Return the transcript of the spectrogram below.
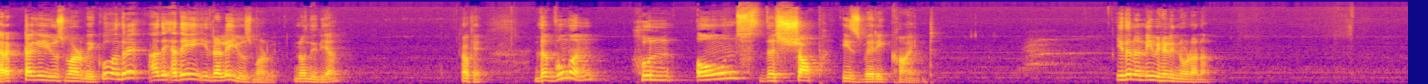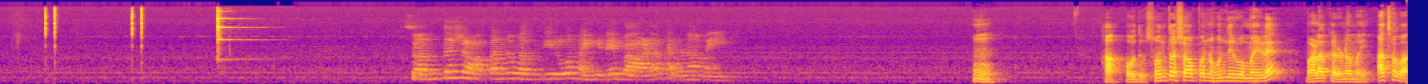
ಕರೆಕ್ಟಾಗಿ ಯೂಸ್ ಮಾಡಬೇಕು. ಅಂದರೆ ಅದೇ ಅದೇ ಇದರಲ್ಲೇ ಯೂಸ್ ಮಾಡಬೇಕು. ಇನ್ನೊಂದಿದೆಯಾ okay the woman who owns the shop is very kind ಇದನ್ನು ನೀವು ಹೇಳಿ ನೋಡೋಣ. ಸ್ವಂತ ಶಾಪ್ ಅನ್ನು ಹೊಂದಿರುವ ಮಹಿಳೆ ಬಹಳ ಕರುಣಾಮಯಿ. ಹ್ಞೂ ಹಾಂ ಹೌದು. ಸ್ವಂತ ಶಾಪನ್ನು ಹೊಂದಿರುವ ಮಹಿಳೆ ಬಹಳ ಕರುಣಮಯಿ. ಅಥವಾ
